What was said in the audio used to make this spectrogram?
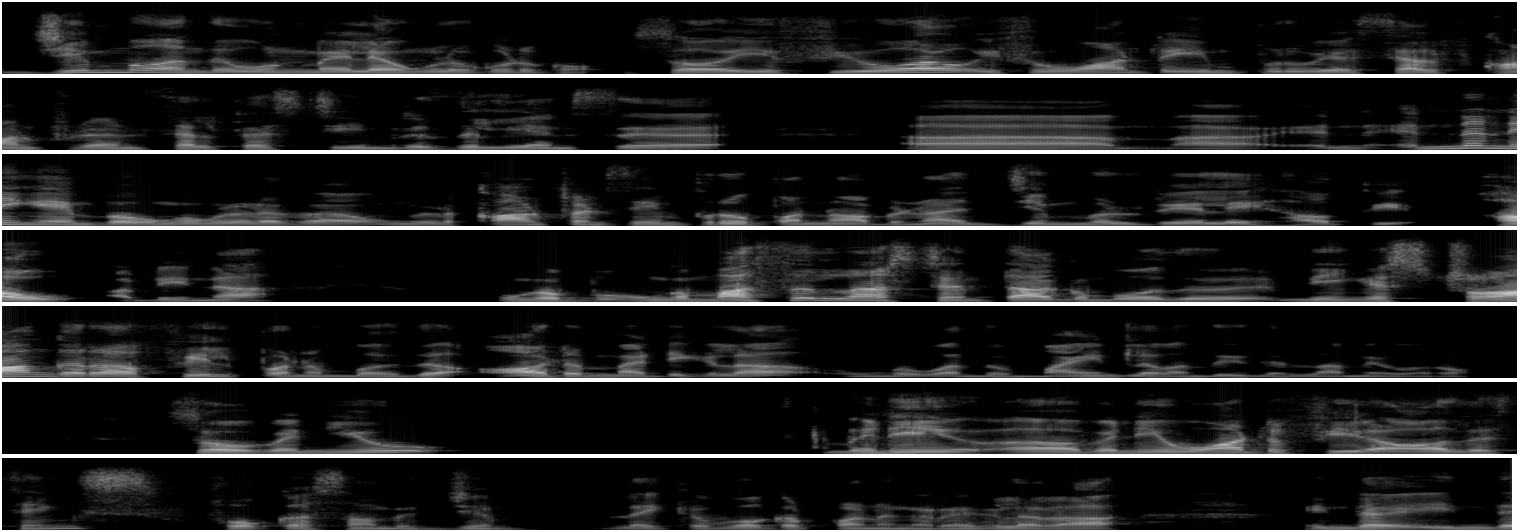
ஜிம் வந்து உண்மையிலே உங்களுக்கு கொடுக்கும். So if you are if you want to improve your self confidence self esteem resilience என்ன நீங்கள் இப்போ உங்களோட உங்களோட கான்ஃபிடன்ஸ் இம்ப்ரூவ் பண்ணோம் அப்படின்னா gym will really help you how அப்படின்னா உங்கள் உங்கள் மசில்லாம் ஸ்ட்ரென்த் ஆகும்போது நீங்கள் ஸ்ட்ராங்கராக ஃபீல் பண்ணும்போது ஆட்டோமேட்டிக்கலாக உங்கள் வந்து மைண்டில் வந்து இது எல்லாமே வரும். So when you when you when you want to feel all this things focus on the gym like work out பண்ணுங்க ரெகுலராக இந்த இந்த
